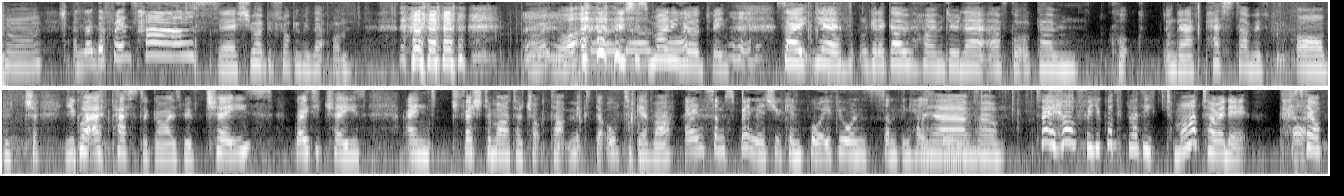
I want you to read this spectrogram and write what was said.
Hmm. Another friend's house. Yeah, she won't be flogging with that one. Alright, what? No, it's no, just minding no. your thing. So yeah, I'm gonna go home do that. I've got to go and cook I'm gonna have pasta with oh, with you gotta have pasta, guys, with cheese, grated cheese, and fresh tomato chopped up. Mixed it all together. And some spinach you can put if you want something healthy. Yeah, well, say healthy. You've got the bloody tomato in it. That's Uh, healthy.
